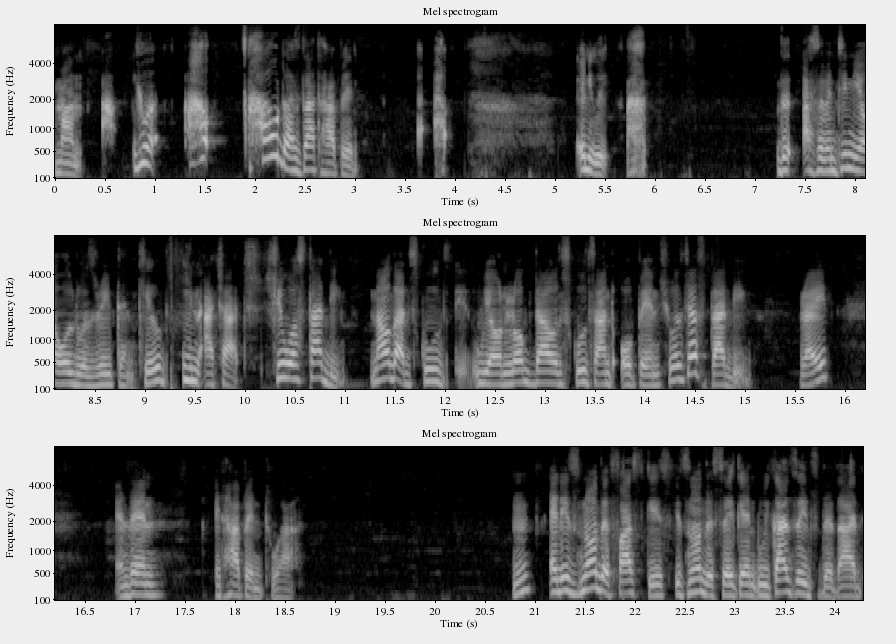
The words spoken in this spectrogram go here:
Man, you are, how how does that happen? Anyway, the, a 17 year old was raped and killed in a church. She was studying. Now that schools we are on lockdown, schools aren't open. She was just studying, right? And then it happened to her. Hmm? And it's not the first case, it's not the second. We can't say it's the third.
